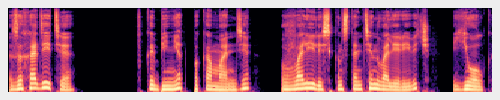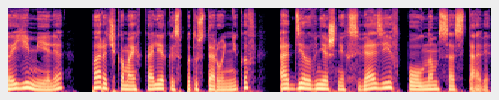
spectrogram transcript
Заходите. В кабинет по команде ввалились Константин Валерьевич, Ёлка, Емеля, парочка моих коллег из потусторонников, отдел внешних связей в полном составе.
